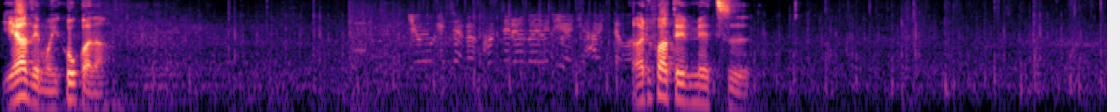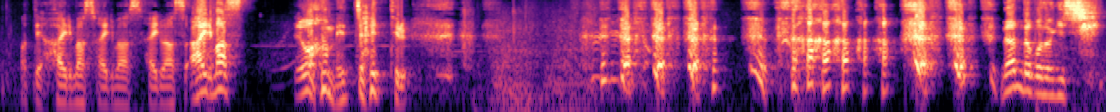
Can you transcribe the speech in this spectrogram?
いや、でも行こうかな。アルファ点滅。待って、入ります、入ります、入ります、入りますうわ、めっちゃ入ってる。なんだこの儀式。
